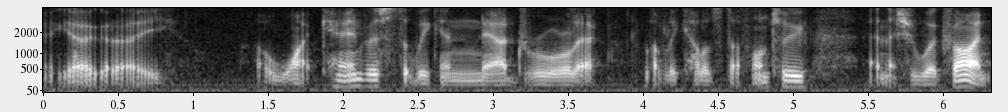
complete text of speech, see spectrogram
There we go, got a, a white canvas that we can now draw all our lovely coloured stuff onto and that should work fine.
